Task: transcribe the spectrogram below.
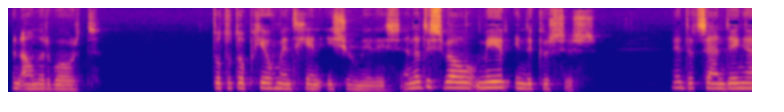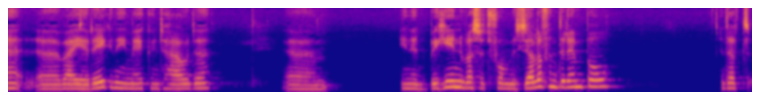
een ander woord. Tot het op een gegeven moment geen issue meer is. En dat is wel meer in de cursus dat zijn dingen uh, waar je rekening mee kunt houden. Um, in het begin was het voor mezelf een drempel. Dat,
